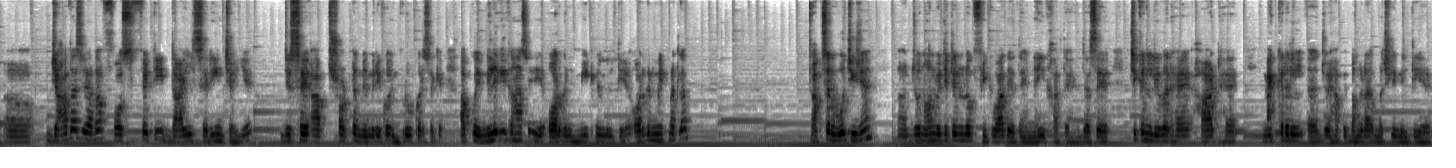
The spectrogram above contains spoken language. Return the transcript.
ज़्यादा से ज़्यादा फॉस्फेटी डाइल सेरीन चाहिए, जिससे आप शॉर्ट टर्म मेमोरी को इम्प्रूव कर सके। आपको ये मिलेगी कहाँ से? ये ऑर्गन मीट में मिलती है। ऑर्गन मीट मतलब अक्सर वो चीज़ें जो नॉन वेजिटेरियन लोग फिकवा देते हैं, नहीं खाते हैं। जैसे चिकन लिवर है हार्ट है मैकरल जो यहाँ पे बंगड़ा मछली मिलती है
